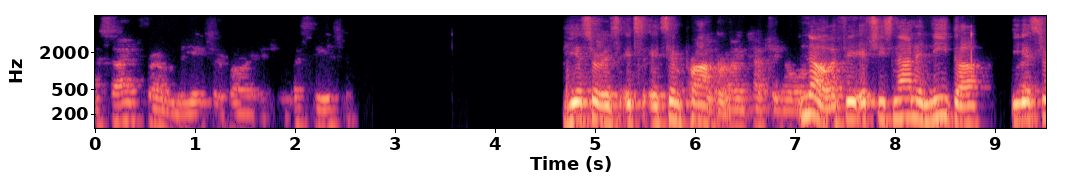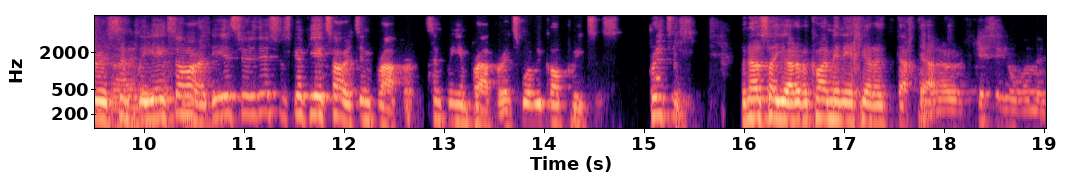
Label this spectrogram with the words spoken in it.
Aside from the Yetzer Bar issue, what's the issue? The Yisr is it's it's improper. No, if if she's not a nida, the Yisr is simply Yitzhar. The Yisr this is good Yitzhar. It's improper. It's simply improper. It's what we call pretzes. Pretzes. Kissing a woman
